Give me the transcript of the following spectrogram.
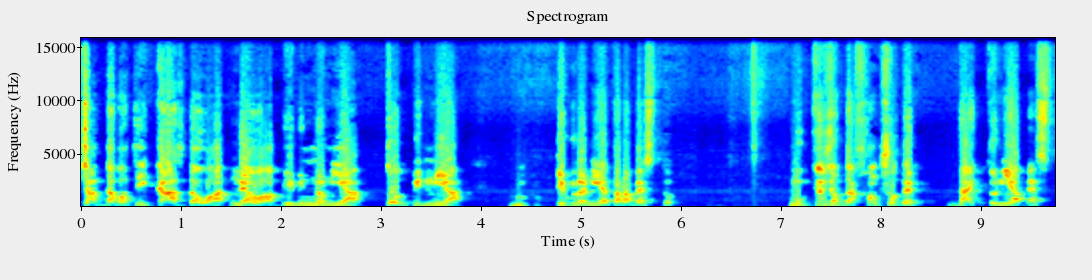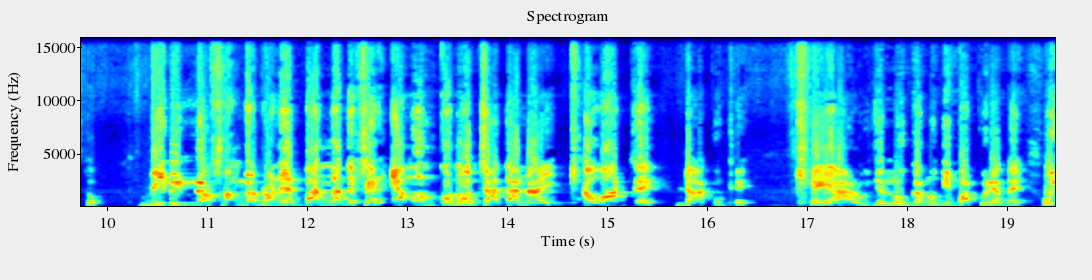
চাঁদাবাজি কাজ দেওয়া নেওয়া বিভিন্ন নিয়া তদবির নিয়া এগুলো নিয়ে তারা ব্যস্ত। মুক্তিযোদ্ধা সংসদের দায়িত্ব নিয়ে ব্যস্ত। বিভিন্ন সংগঠনের বাংলাদেশের এমন কোন জায়গা নাই, খাওয়ার যে ডাক উঠে খেয়ার ওই যে নৌকা নদী পার করে দেয়, ওই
